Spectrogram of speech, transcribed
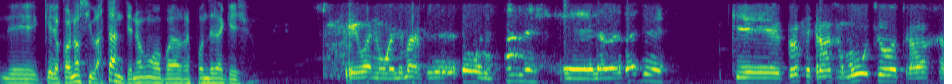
eh, que lo conoce bastante, ¿no? Como para responder aquello. Sí, bueno, Waldemar, primero de todo, buenas tardes. Eh, la verdad que, que el profe trabaja mucho, trabaja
